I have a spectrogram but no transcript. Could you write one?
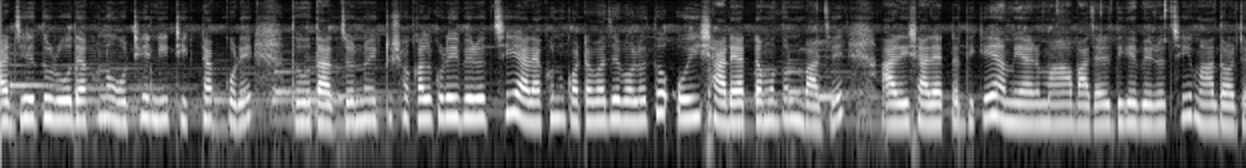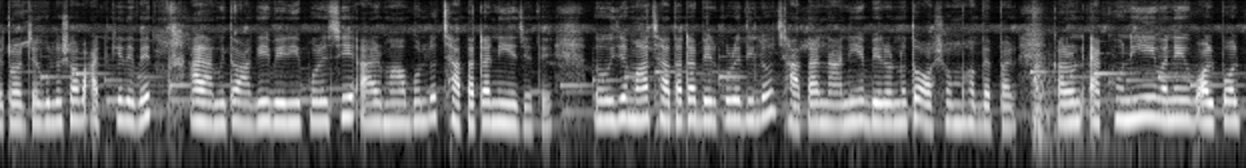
আর যেহেতু রোদ এখনও ওঠেনি ঠিকঠাক করে। তো তার জন্য একটু সকাল করেই বেরোচ্ছি। আর এখন কটা বাজে বলো তো? ওই সাড়ে আটটা মতন বাজে। আর এই সাড়ে আটটার দিকে আমি আর মা বাজারের দিকে বেরোচ্ছি। মা দরজা টরজাগুলো সব আটকে দেবে। আর আমি তো আগেই বেরিয়ে পড়েছি। আর মা বলল ছাতাটা নিয়ে যেতে। তো ওই যে মা ছাতাটা বের করে দিল। ছাতা না নিয়ে বেরোনো তো অসম্ভব ব্যাপার। কারণ এখনই মানে অল্প অল্প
